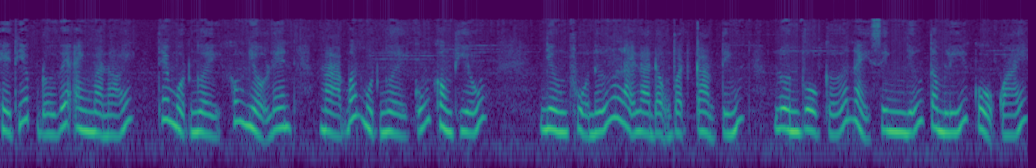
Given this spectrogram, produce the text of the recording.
Thế thiếp đối với anh mà nói, thêm một người không nhiều lên mà bớt một người cũng không thiếu. Nhưng phụ nữ lại là động vật cảm tính, luôn vô cớ nảy sinh những tâm lý cổ quái,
